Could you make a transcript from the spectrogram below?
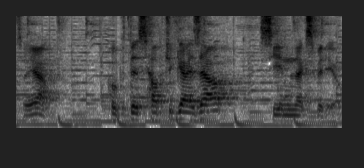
so yeah, hope this helped you guys out. See you in the next video.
